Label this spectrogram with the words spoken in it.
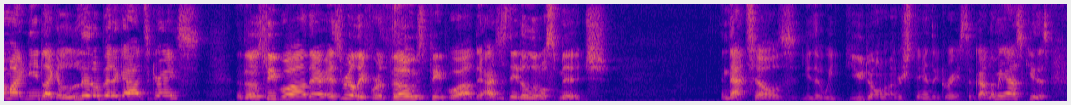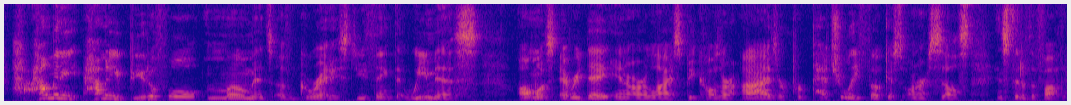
I might need like a little bit of God's grace, those people out there, it's really for those people out there. I just need a little smidge. And that tells you that we you don't understand the grace of God. Let me ask you this. How many how many beautiful moments of grace do you think that we miss almost every day in our lives because our eyes are perpetually focused on ourselves instead of the Father?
